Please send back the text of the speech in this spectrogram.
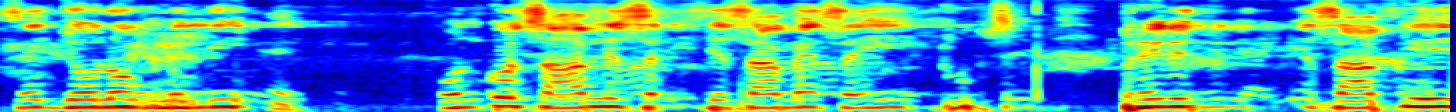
से जो लोग मिली हैं, उनको साहब ने सही दिशा में सही रूप से प्रेरित किया साहब के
